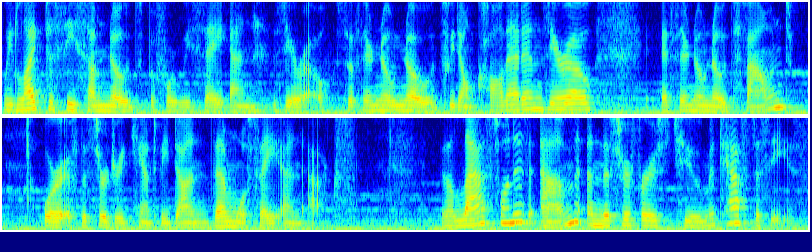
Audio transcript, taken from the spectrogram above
We'd like to see some nodes before we say N0. So if there are no nodes, we don't call that N0. If there are no nodes found, or if the surgery can't be done, then we'll say NX. The last one is M, and this refers to metastases.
